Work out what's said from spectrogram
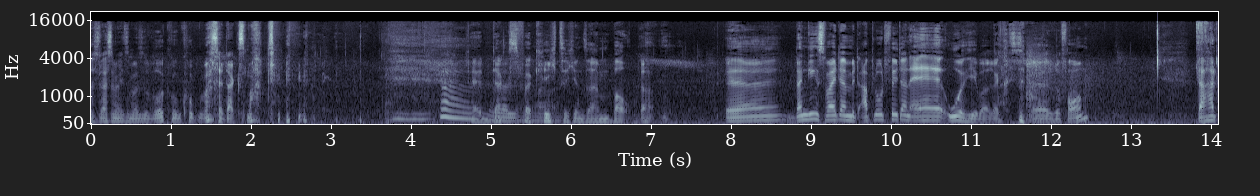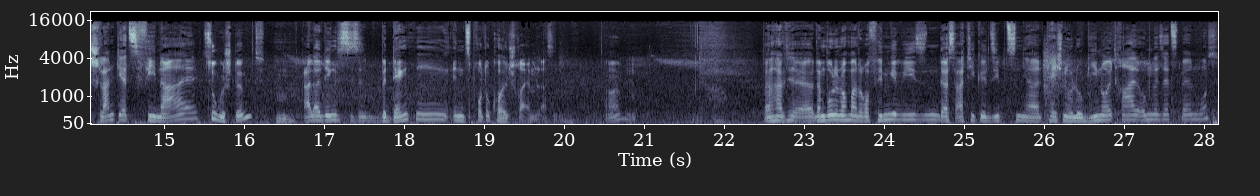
Das lassen wir jetzt mal so wirken und gucken, was der DAX macht. Der DAX verkriecht sich in seinem Bau. Ja. Äh, dann ging es weiter mit Uploadfiltern, äh, Urheberrechtsreform. Äh, Reform. da hat Schland jetzt final zugestimmt, allerdings Bedenken ins Protokoll schreiben lassen. Ja. Dann, hat, äh, dann wurde nochmal darauf hingewiesen, dass Artikel 17 ja technologieneutral umgesetzt werden muss.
